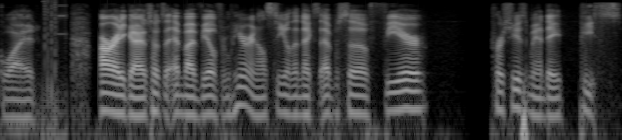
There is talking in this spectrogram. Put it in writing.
Quiet. Alrighty guys, have to end my video from here and I'll see you on the next episode of Fear Perseus Mandate. Peace.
